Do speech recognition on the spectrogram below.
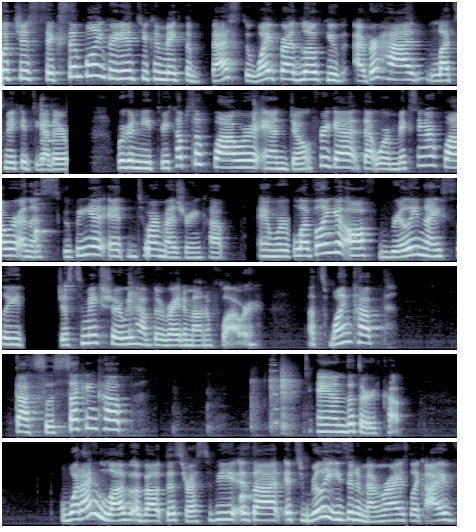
With just six simple ingredients, you can make the best white bread loaf you've ever had. Let's make it together. We're gonna need three cups of flour, and don't forget that we're mixing our flour and then scooping it into our measuring cup. And we're leveling it off really nicely just to make sure we have the right amount of flour. That's one cup. That's the second cup. And the third cup. What I love about this recipe is that it's really easy to memorize. Like I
